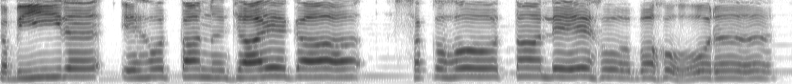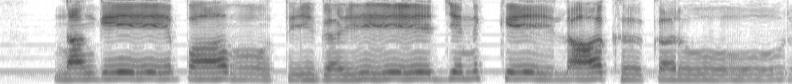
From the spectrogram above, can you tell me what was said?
ਕਬੀਰ, ਇਹੋ ਤਨ ਜਾਏਗਾ, ਸਕਹੋ ਤਾਂ ਲੇਹੋ ਬਹੋਰ। ਨਾਂਗੇ ਪਾਵੋ ਤੇ ਗਏ ਜਿਨ ਕੇ ਲੱਖ ਕਰੋੜ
